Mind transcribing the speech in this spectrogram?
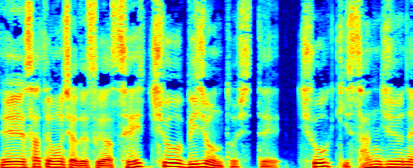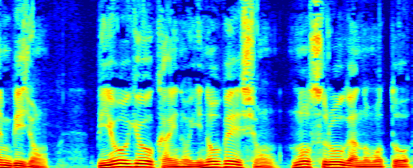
えー、さて御社ですが、成長ビジョンとして、長期30年ビジョン、美容業界のイノベーションのスローガンのもと、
